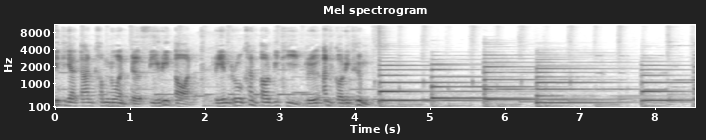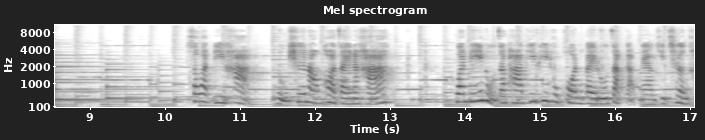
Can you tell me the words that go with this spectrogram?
วิทยาการคำนวณเดอะซีรีส์ตอน เรียนรู้ขั้นตอนวิธีหรืออัลกอริทึม สวัสดีค่ะ หนูชื่อน้องพอใจนะคะ วันนี้หนูจะพาพี่ๆทุกคนไปรู้จักกับแนวคิดเชิงค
